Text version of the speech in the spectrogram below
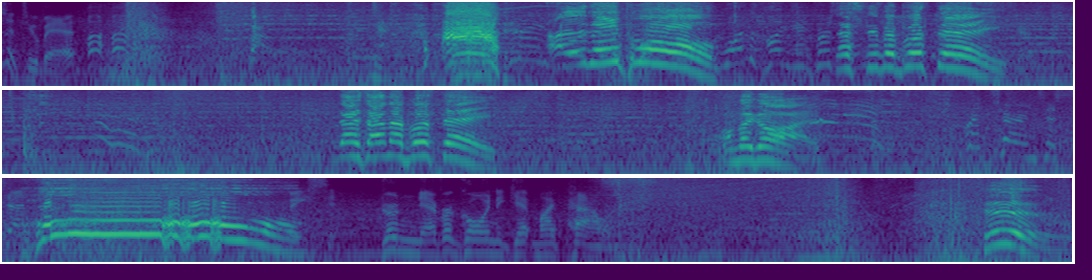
Wasn't too bad. Ah! In April! 100% That's still my birthday! That's on my birthday! Oh my god! Return to. Oh! Face it, you're never going to get my power. Two!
